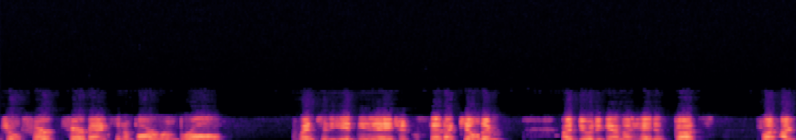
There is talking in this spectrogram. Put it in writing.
Joe Fair- Fairbanks in a barroom brawl, went to the Indian agent and said, I killed him. I'd do it again. I hate his guts, but I,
